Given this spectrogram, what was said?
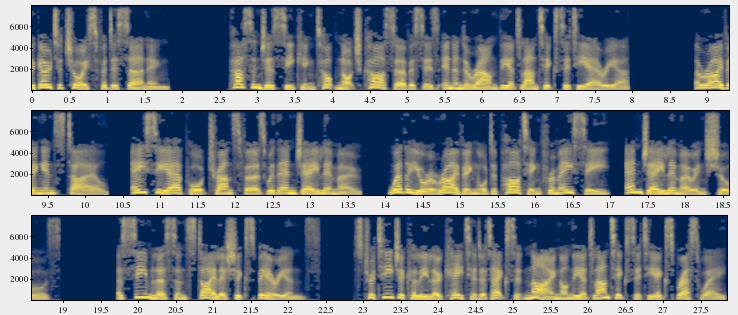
the go-to choice for discerning passengers seeking top-notch car services in and around the Atlantic City area. Arriving in style. ACY Airport transfers with NJ Limo. Whether you're arriving or departing from ACY, NJ Limo ensures a seamless and stylish experience. Strategically located at Exit 9 on the Atlantic City Expressway.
